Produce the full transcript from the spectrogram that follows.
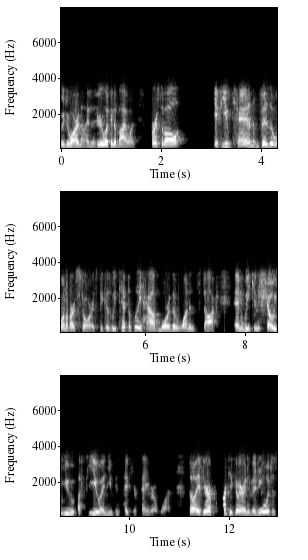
Fujiwara knives. If you're looking to buy one, first of all, if you can visit one of our stores because we typically have more than one in stock and we can show you a few and you can pick your favorite one. So if you're a particular individual, which is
